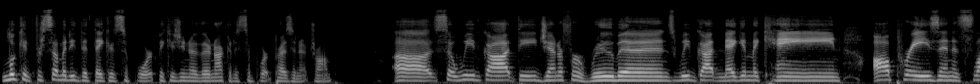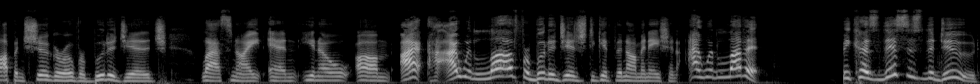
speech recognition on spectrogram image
looking for somebody that they could support because you know they're not going to support President Trump. Uh, so we've got the Jennifer Rubins, we've got Meghan McCain, all praising and slopping sugar over Buttigieg last night. And you know, um, I I would love for Buttigieg to get the nomination. I would love it because this is the dude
